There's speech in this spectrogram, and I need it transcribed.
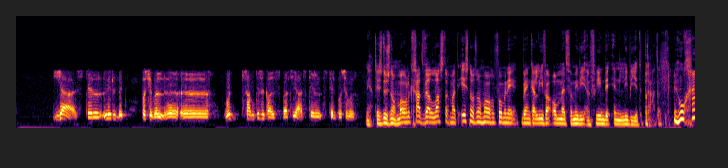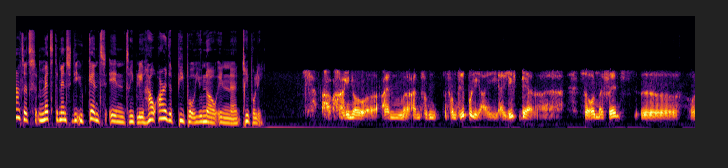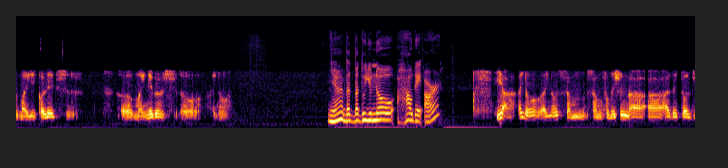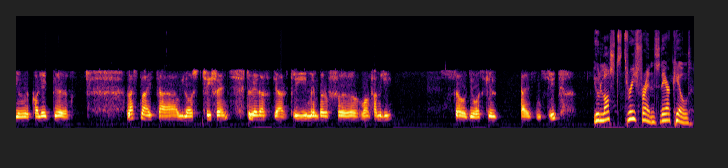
Yeah, still a little bit possible. Uh, uh, with some difficulties, but yeah, still, still possible. Ja, het is dus nog mogelijk. Het gaat wel lastig, maar het is nog, nog mogelijk voor meneer Ben Khalifa... om met familie en vrienden in Libië te praten. En hoe gaat het met de mensen die u kent in Tripoli? How are the people you know in uh, Tripoli? Uh, I know, uh, I'm, I'm from, from Tripoli. I, I lived there. Uh, so all my friends, uh, all my colleagues, uh, uh, my neighbors, uh, I know. Yeah, but, but do you know how they are? Yeah, I know. I know some some information. Uh, uh, as I told your colleague uh, last night, uh, we lost three friends together. They are three members of uh, one family. So they was killed in the street. You lost three friends. They are killed.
